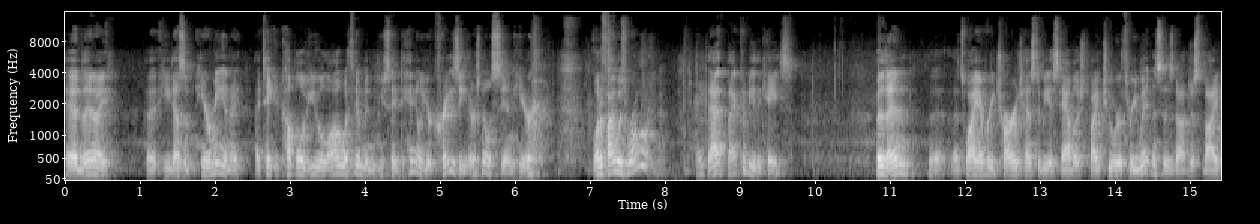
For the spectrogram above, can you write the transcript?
and then I uh, he doesn't hear me, and I, I take a couple of you along with him, and you say, Daniel, you're crazy. There's no sin here. What if I was wrong? Right? That, that could be the case. But then, uh, that's why every charge has to be established by two or three witnesses, not just by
